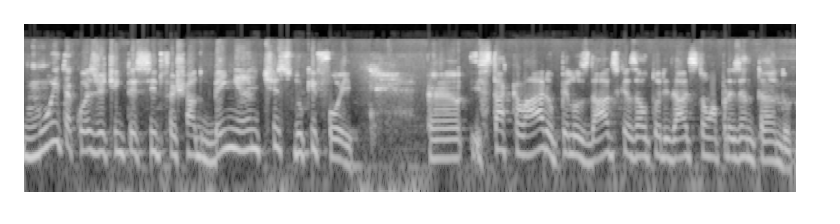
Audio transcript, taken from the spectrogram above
Muita coisa já tinha que ter sido fechado bem antes do que foi. Uh, está claro pelos dados que as autoridades estão apresentando.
